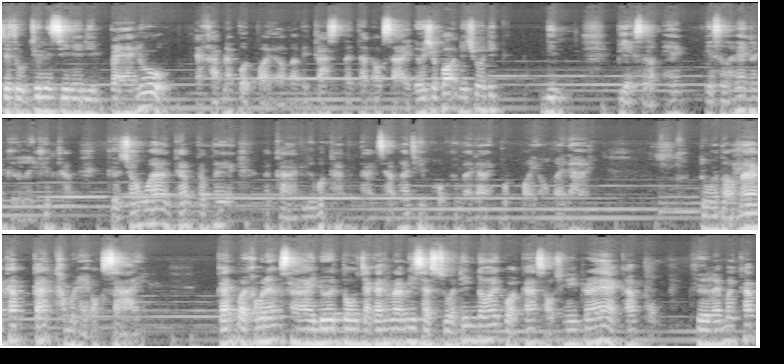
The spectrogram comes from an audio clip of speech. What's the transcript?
จะถูกจุลินทรีย์ในดินแปรรูปนะครับและปลดปล่อยออกมาเป็นก๊าซไนตรัสออกไซด์โดยเฉพาะในช่วงที่ดินเปียกสลับแห้งเปียกสลับแห้งนั้นเกิดอะไรขึ้นครับ เกิดช่องว่างครับทำให้อากาศหรือว่าก๊าซต่างๆ สามารถที่จะโผล่ขึ้นมาได้ปลดปล่อยออกมาได้ ตัวต่อมาครับก๊าซคาร์บอนไดออกไซด์การปล่อยคาร์บอนไดออกไซด์โดยตรงจากการทำงานมีสัดส่วนที่น้อยกว่าก๊าซสองชนิดแรกครับผมคืออะไรบ้างครับ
